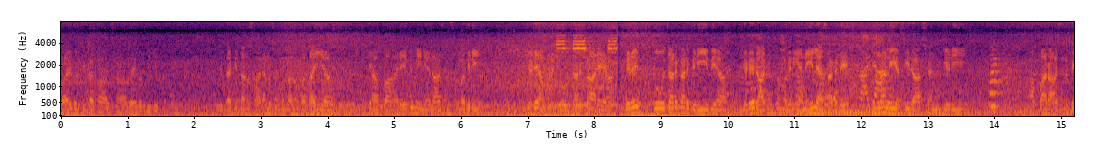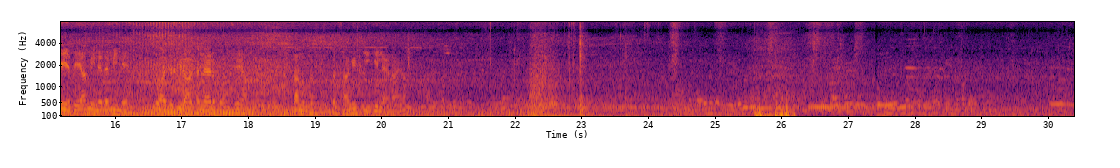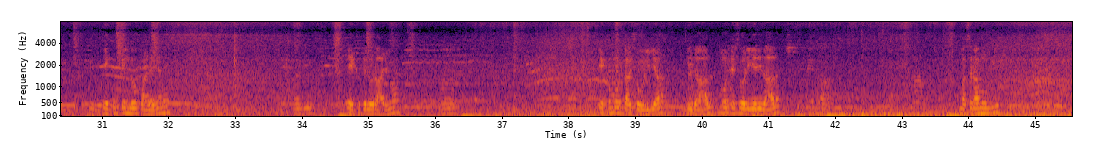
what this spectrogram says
ਵਾਹਿਗੁਰੂ ਜੀ ਕਾ ਖਾਲਸਾ, ਵਾਹਿਗੁਰੂ ਜੀ ਕੀ ਫਤਿਹ। ਜਿੱਦਾਂ ਕਿ ਤੁਹਾਨੂੰ ਸਾਰਿਆਂ ਨੂੰ ਸੰਗਤਾਂ ਨੂੰ ਪਤਾ ਹੀ ਆ ਕਿ ਆਪਾਂ ਹਰੇਕ ਮਹੀਨੇ ਰਾਸ਼ਨ ਸਮੱਗਰੀ ਜਿਹੜੇ ਆਪਣੇ ਦੋ ਚਾਰ ਘਰ ਆ, ਜਿਹੜੇ ਦੋ ਚਾਰ ਘਰ ਗਰੀਬ ਆ, ਜਿਹੜੇ ਰਾਸ਼ਨ ਸਮੱਗਰੀਆਂ ਨਹੀਂ ਲੈ ਸਕਦੇ, ਉਹਨਾਂ ਲਈ ਅਸੀਂ ਰਾਸ਼ਨ ਜਿਹੜੀ ਆਪਾਂ ਰਾਸ਼ਨ ਭੇਜਦੇ ਆ ਮਹੀਨੇ ਦੇ ਮਹੀਨੇ ਤੋਂ ਅੱਜ ਅਸੀਂ ਰਾਸ਼ਨ ਲੈਣ ਪਹੁੰਚੇ ਆ। ਤੁਹਾਨੂੰ ਦੱਸ- ਦੱਸਾਂਗੇ ਕੀ ਕੀ ਲੈਣਾ ਆ। ਇੱਕ ਕਿਲੋ ਕਾਲੇ ਚਨੇ। ਹਾਂਜੀ। 1 ਕਿਲੋ ਰਾਜਮਾ। ਇੱਕ ਮੋਟਾ ਛੋਲੀਆ ਦੀ ਦਾਲ, ਮੋਟੇ ਛੋਲੀਏ ਦੀ ਦਾਲ। ਮਸਰਾ ਮੂੰਗੀ,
